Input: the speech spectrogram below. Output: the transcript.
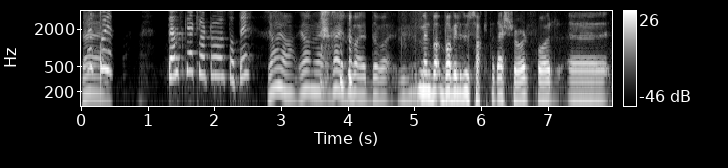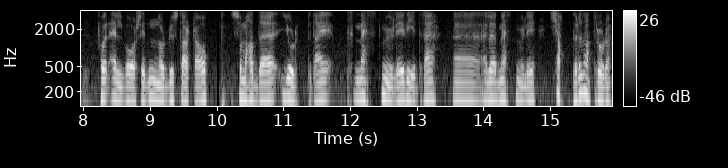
det... står Den skal jeg klart å stått i. Ja, ja. ja nei, det var, det var, men hva, hva, ville du sagt til deg sjøl for uh, elleve år siden, når du starta opp, som hadde hjulpet deg mest mulig videre, uh, eller mest mulig kjappere, da, tror du?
